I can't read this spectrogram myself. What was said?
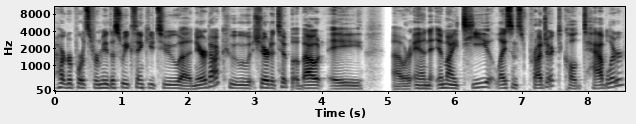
Hug Reports for me this week. Thank you to uh, Neradoc who shared a tip about a uh, or an MIT licensed project called Tabler,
